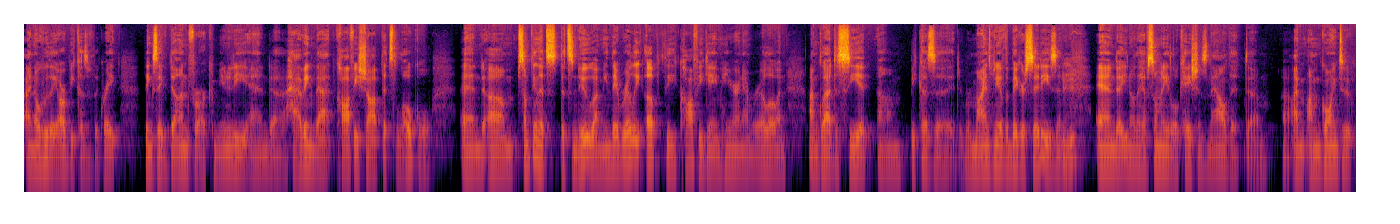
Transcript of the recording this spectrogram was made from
I know who they are because of the great things they've done for our community, and uh, having that coffee shop that's local and um, something that's that's new. I mean, they really upped the coffee game here in Amarillo, and I'm glad to see it um, because uh, it reminds me of the bigger cities, and and uh, you know they have so many locations now that um, I'm I'm going to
